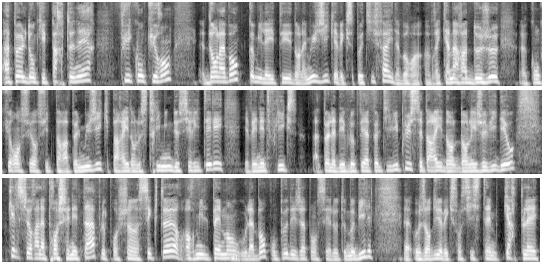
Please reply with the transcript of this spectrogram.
Apple donc est partenaire, puis concurrent dans la banque, comme il a été dans la musique avec Spotify. D'abord un, vrai camarade de jeu, euh, concurrencé ensuite par Apple Music. Pareil dans le streaming de séries télé. Il y avait Netflix, Apple a développé Apple TV+, c'est pareil dans, les jeux vidéo. Quelle sera la prochaine étape, le prochain secteur, hormis le paiement ou la banque? On peut déjà penser à l'automobile. Euh, aujourd'hui, avec son système CarPlay,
